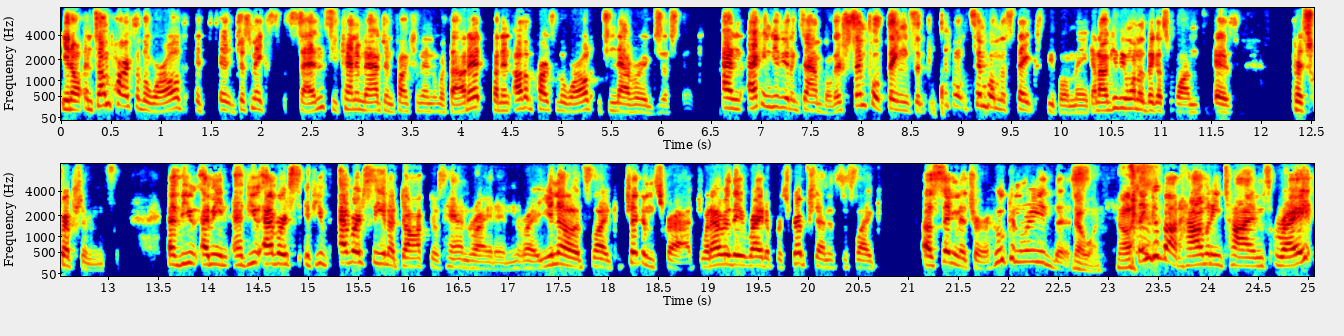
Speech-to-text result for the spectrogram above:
you know, in some parts of the world, it, it just makes sense. You can't imagine functioning without it. But in other parts of the world, it's never existed. And I can give you an example. There's simple things and simple, simple mistakes people make. And I'll give you one of the biggest ones is prescriptions have you i mean have you ever if you've ever seen a doctor's handwriting right you know it's like chicken scratch whenever they write a prescription it's just like a signature. Who can read this? No one. No. Think about how many times, right?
